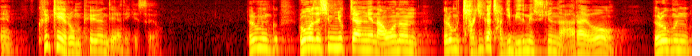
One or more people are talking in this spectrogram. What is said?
네. 그렇게 여러분 표현돼야 되겠어요. 여러분 그 로마서 16장에 나오는 여러분 자기가 자기 믿음의 수준을 알아요. 여러분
